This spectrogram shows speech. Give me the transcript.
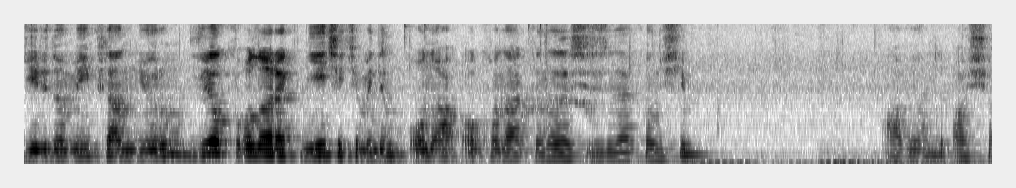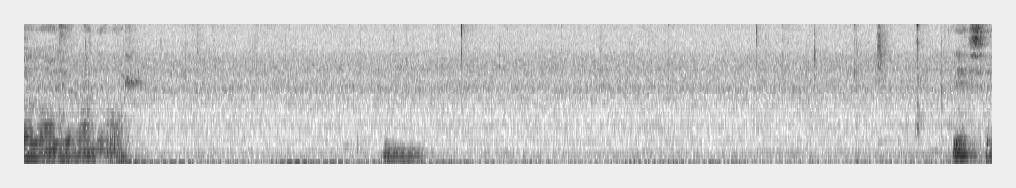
geri dönmeyi planlıyorum. Vlog olarak niye çekemedim? Onu o konu hakkında da sizinle konuşayım. Abi yalnız aşağıda acaba ne var? Hmm. Neyse.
